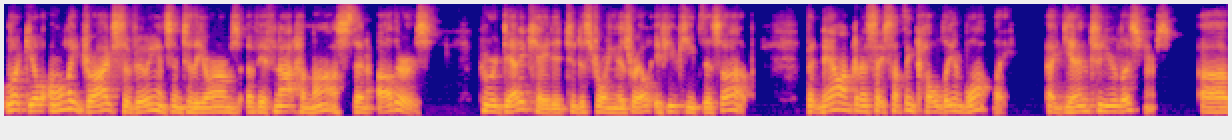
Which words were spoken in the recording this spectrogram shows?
look, you'll only drive civilians into the arms of, if not Hamas, then others who are dedicated to destroying Israel if you keep this up. But now I'm going to say something coldly and bluntly, again to your listeners. Uh,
